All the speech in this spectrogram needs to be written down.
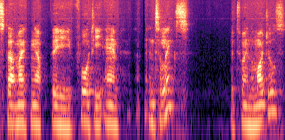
start making up the 40 amp interlinks between the modules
